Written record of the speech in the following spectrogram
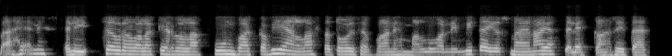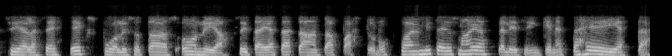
vähenisivät. Eli seuraavalla kerralla, kun vaikka vien lasta toisen vanhemman luo, niin mitä jos mä en ajattelekaan sitä, että siellä se ekspuoliso taas on ja sitä ja tätä on tapahtunut tapahtunut, vai mitä jos mä ajattelisinkin, että hei, että,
